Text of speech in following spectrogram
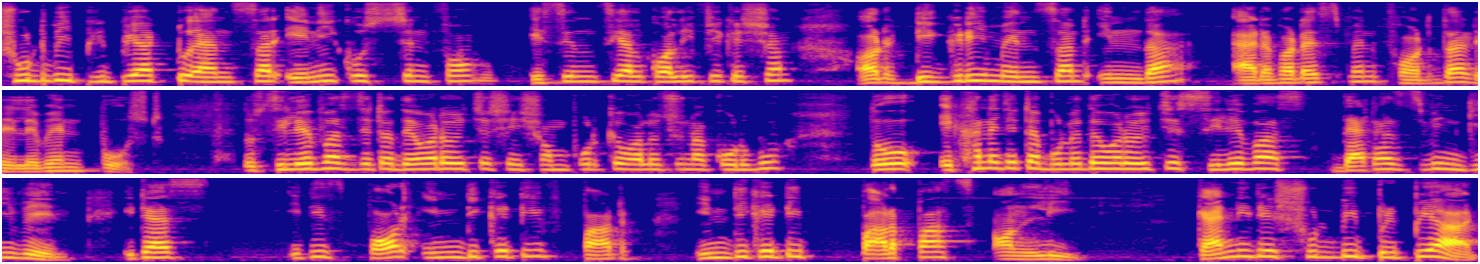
should be prepare to answer any question from essential qualification or degree mention in the advertisement for the relevant post তো সিলেবাস যেটা দেওয়া রয়েছে সেই সম্পর্কেও আলোচনা করব। তো এখানে যেটা বলে দেওয়া রয়েছে syllabus that has been given it has it is for indicative per indicative purpose only candidate should be prepared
